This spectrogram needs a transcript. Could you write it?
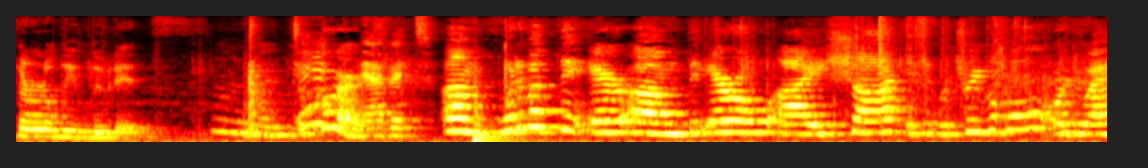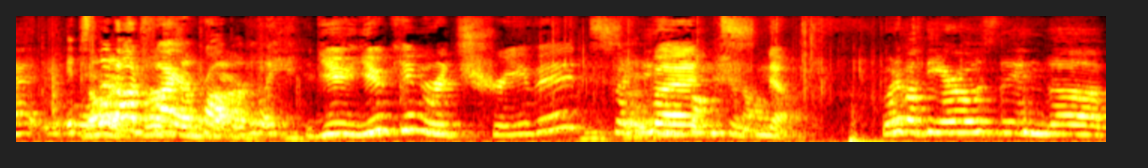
thoroughly looted. Of course. Nabbit. Um, what about the air? Um, the arrow I shot. Is it retrievable, or do I? it's No, not it's on first fire, on fire. probably. You you can retrieve it, But is it but functional? no. What about the arrows in the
